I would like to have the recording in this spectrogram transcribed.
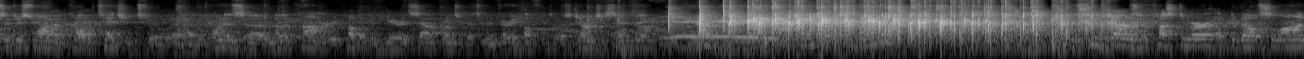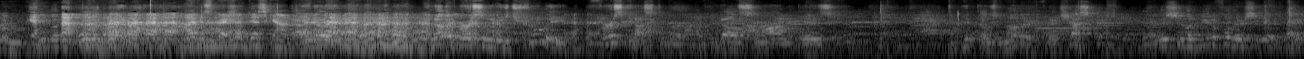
folks I just want to call attention to. Uh, one is uh, another prominent Republican here in South Brunswick that's been very helpful to us, John Chisente. You can see John is a customer of DeBella Salon, and you look, you look great. I have a special discount. I know you. Another person who's truly the first customer of DeBella Salon is DePinto's mother, Francesca. Yeah, does she look beautiful? There she is, right?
